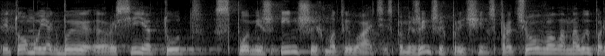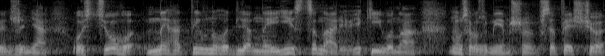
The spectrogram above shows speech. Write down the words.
І тому, якби Росія тут, з поміж інших мотивацій, з поміж інших причин, спрацьовувала на випередження ось цього негативного для неї сценарію, який вона ну ми ж розуміємо, що все те, що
